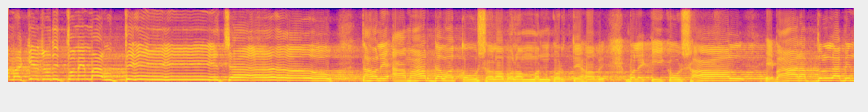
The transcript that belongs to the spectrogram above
আমাকে যদি তুমি মারতে চাও, তাহলে আমার দেওয়া কৌশল অবলম্বন করতে হবে। বলে কি কৌশল? এবার আব্দুল্লাহ বিন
